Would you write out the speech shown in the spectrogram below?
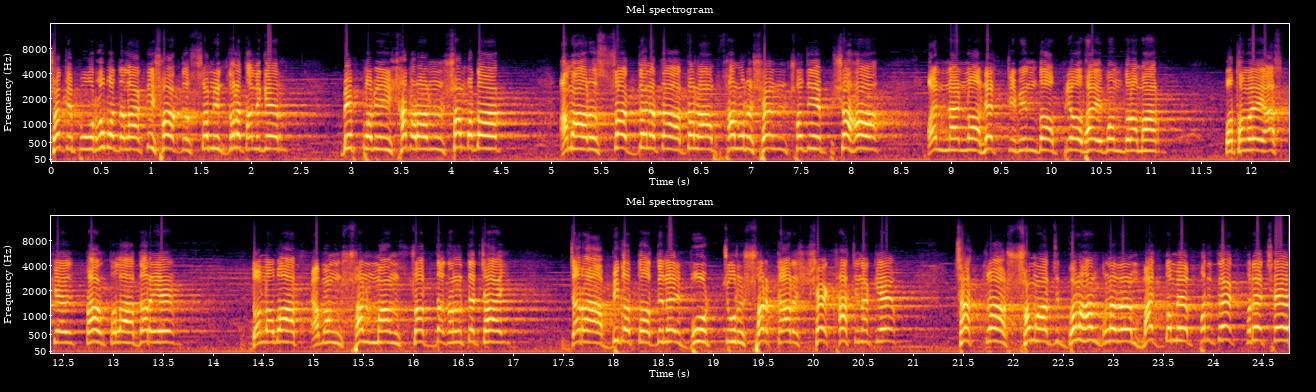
সখীপুর উপজেলা কৃষক শ্রমিক জনতা লীগের বিপ্লবী সাধারণ সম্পাদক, আমার শ্রদ্ধেতা জনাব সানুর সেন সজীব সহ, অন্যান্য নেতৃবৃন্দ, প্রিয় ভাই, বন্ধুরা আমার। প্রথমে আজকে তালতলা দাঁড়িয়ে ধন্যবাদ এবং সম্মান, শ্রদ্ধা জানাতে চাই যারা বিগত দিনের বুট চুর সরকার শেখ হাসিনাকে ছাত্র সমাজ গণ আন্দোলনের মাধ্যমে পরিত্যাগ করেছেন,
